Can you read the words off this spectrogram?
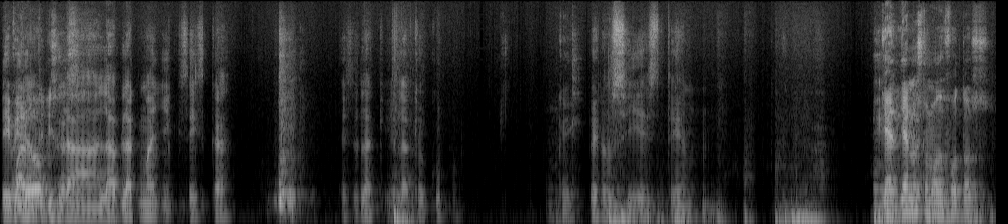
De ¿cuál video, utilizas? la, la Blackmagic 6K. Esa es la que, la que ocupo. Ok. Pero sí, este. ¿Ya, eh, ¿Ya no has tomado fotos?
